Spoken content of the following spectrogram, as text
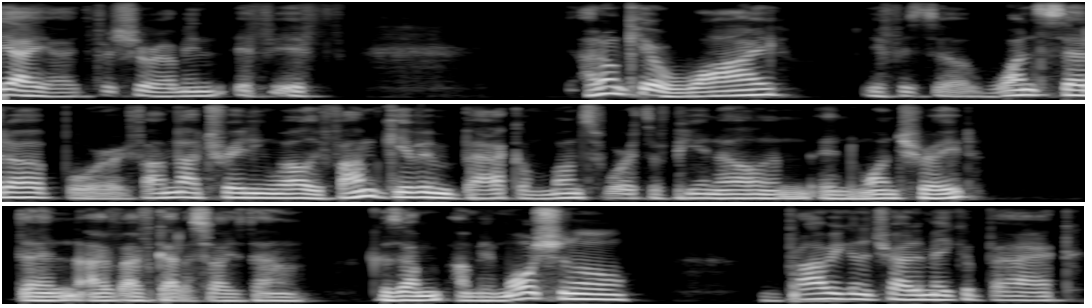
Yeah, yeah, for sure. I mean, if if I don't care why, if it's a one setup or if I'm not trading well, if I'm giving back a month's worth of P and L in, in one trade, then I've I've got to size down because I'm I'm emotional. I'm probably going to try to make it back.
